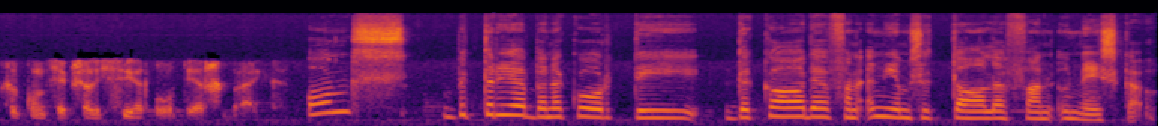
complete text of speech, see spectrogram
gekonseptualiseer word deur gebruik. Ons betree binnekort die dekade van inheemse tale van UNESCO.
